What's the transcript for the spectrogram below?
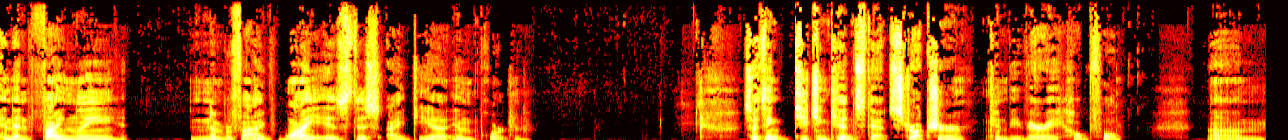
and then finally, Number five, why is this idea important? So I think teaching kids that structure can be very helpful um,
